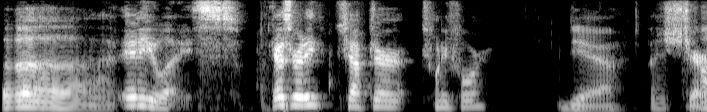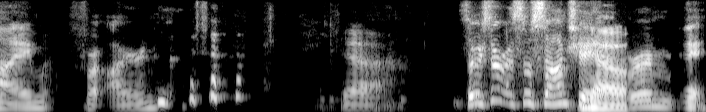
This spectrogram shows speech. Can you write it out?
uh anyways you guys ready chapter 24 Yeah. Sure. time for iron Yeah. So we start with some Seanchan. No. We're in- Hey,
